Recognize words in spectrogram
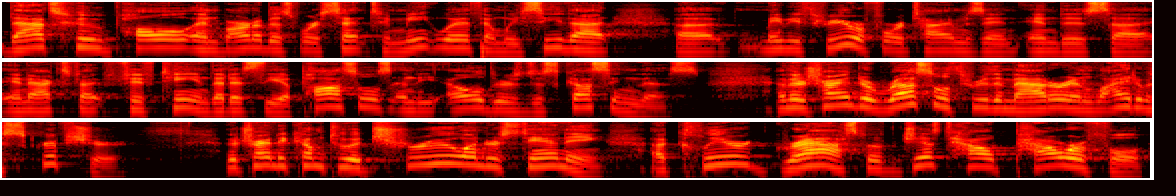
That's who Paul and Barnabas were sent to meet with, and we see that uh, maybe three or four times in, in, this, uh, in Acts 15, that it's the apostles and the elders discussing this. And they're trying to wrestle through the matter in light of Scripture. They're trying to come to a true understanding, a clear grasp of just how powerful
